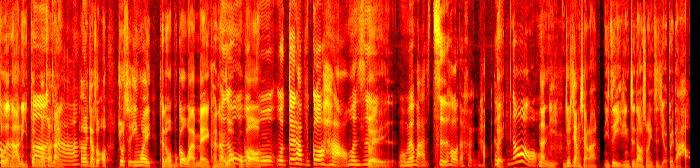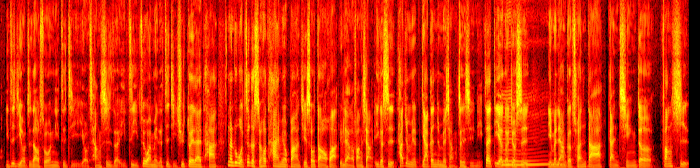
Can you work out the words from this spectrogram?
错在哪里？对不对？嗯错在哪里？对啊他都会讲说，哦，就是因为可能我不够完美，可能可是我不够。我我对他不够好，或者对是我没有把他伺候的很好。可是对，no，那你你就这样想啦，你自己已经知道说你自己有对他好，你自己有知道说你自己有尝试着以自己最完美的自己去对待他。那如果这个时候他还没有办法接收到的话，有两个方向，一个是他就没有压根就没有想珍惜你，再第二个就是嗯你们两个传达感情的方式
